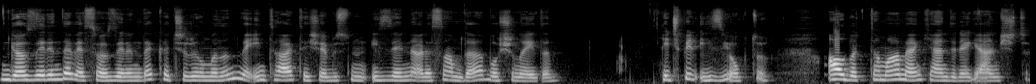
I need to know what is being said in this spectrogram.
Gözlerinde ve sözlerinde kaçırılmanın ve intihar teşebbüsünün izlerini arasam da boşunaydı. Hiçbir iz yoktu. Albert tamamen kendine gelmişti.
